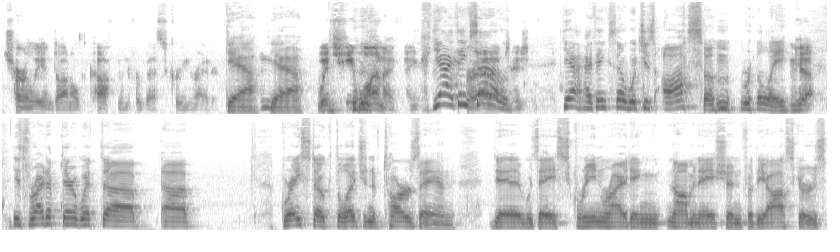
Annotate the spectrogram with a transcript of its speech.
Charlie and Donald Kaufman for Best Screenwriter, Yeah, yeah. which he won, I think. Yeah, I think so. adaptation. Yeah, I think so, which is awesome, really. Yeah. It's right up there with uh, uh, Greystoke, The Legend of Tarzan. There was a screenwriting nomination for the Oscars,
